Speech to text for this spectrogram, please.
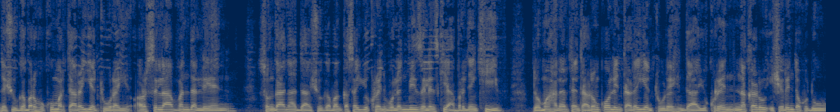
da shugabar hukumar tarayyar turai ursula von der leyen sun gana da shugaban ƙasar ukraine volodymyr zelensky a birnin kiev domin halartar taron kolin tarayyar turai da ukraine na karo 24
